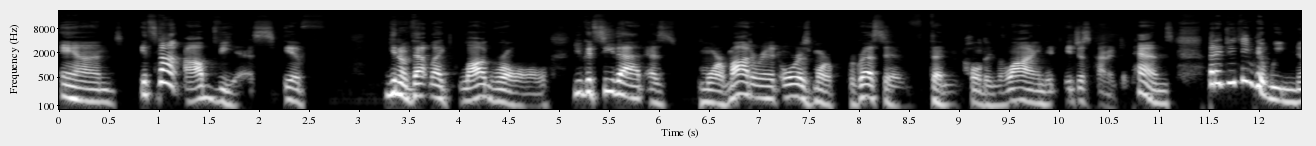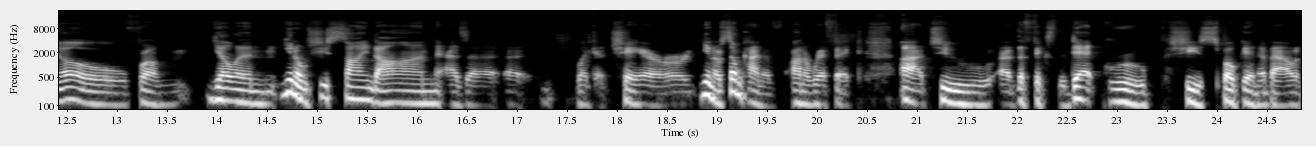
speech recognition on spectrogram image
And it's not obvious if, you know, that like log roll, you could see that as more moderate or as more progressive than holding the line. It, it just kind of depends. But I do think that we know from Yellen, you know, she signed on as a, a like a chair or you know some kind of honorific uh, to uh, the fix the debt group. She's spoken about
